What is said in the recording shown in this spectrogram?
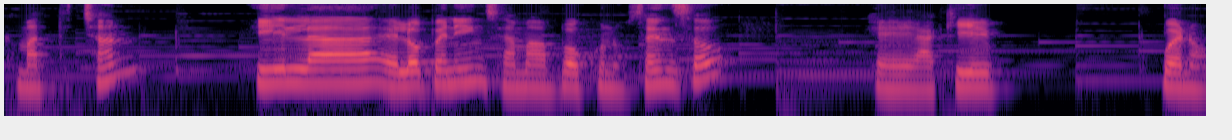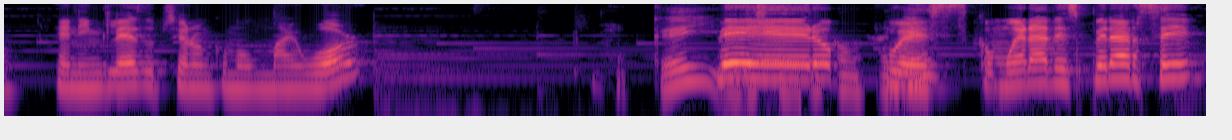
Kamate-chan y la, el opening se llama Boku no Senso. aquí, bueno, en inglés lo pusieron como My World. Pero, pues, como era de esperarse,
